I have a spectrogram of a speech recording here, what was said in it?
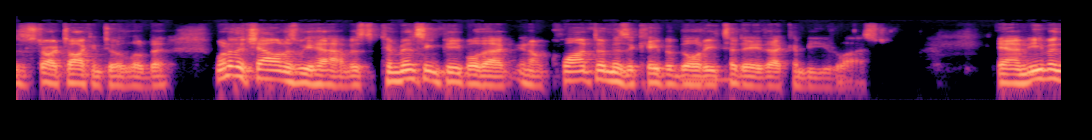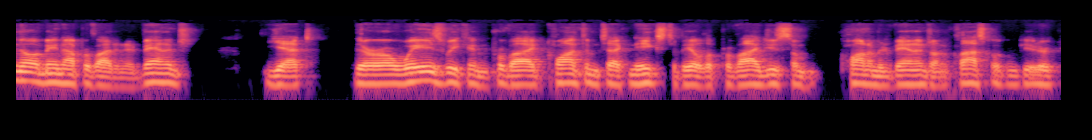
start talking to a little bit. One of the challenges we have is convincing people that you know quantum is a capability today that can be utilized, and even though it may not provide an advantage yet, there are ways we can provide quantum techniques to be able to provide you some quantum advantage on a classical computer.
